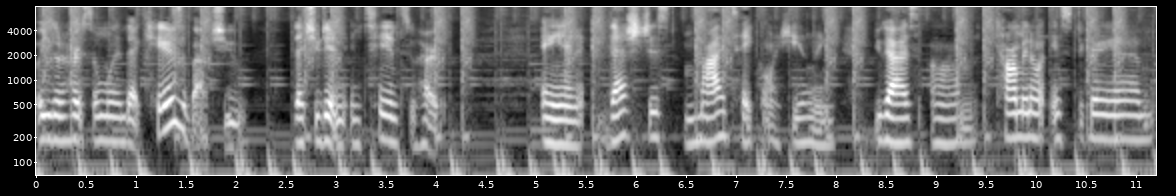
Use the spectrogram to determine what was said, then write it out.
or you're going to hurt someone that cares about you that you didn't intend to hurt. And that's just my take on healing. You guys um, comment on Instagram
